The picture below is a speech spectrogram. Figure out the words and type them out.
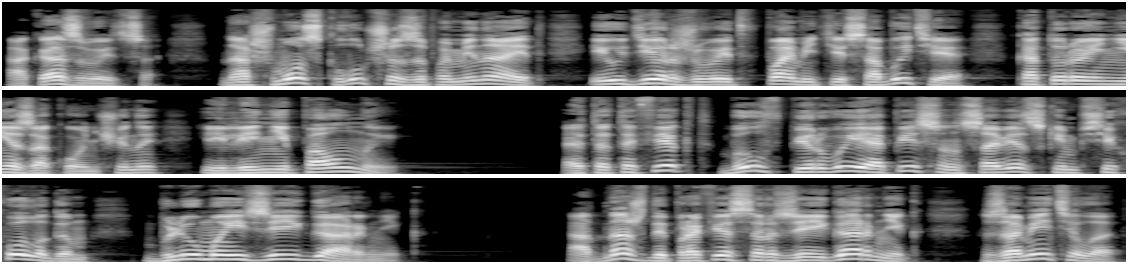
Оказывается, наш мозг лучше запоминает и удерживает в памяти события, которые не закончены или не полны. Этот эффект был впервые описан советским психологом Блюмой Зейгарник. Однажды профессор Зейгарник заметила,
